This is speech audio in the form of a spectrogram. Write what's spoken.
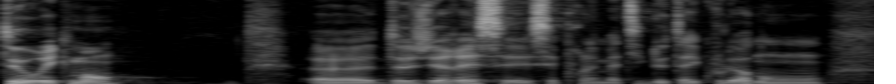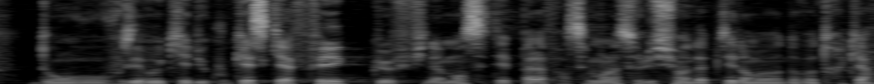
théoriquement euh, de gérer ces, problématiques de taille couleur dont vous évoquiez. Du coup, qu'est-ce qui a fait que finalement, ce n'était pas forcément la solution adaptée dans votre cas?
